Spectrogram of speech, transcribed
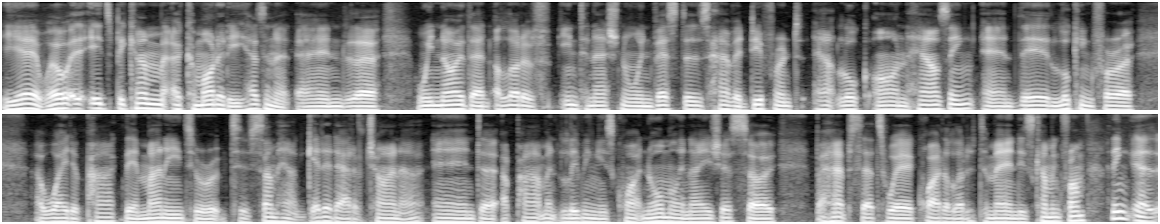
Yeah, well, it's become a commodity, hasn't it? And uh, we know that a lot of international investors have a different outlook on housing and they're looking for a, a way to park their money to, to somehow get it out of China. And uh, apartment living is quite normal in Asia. So perhaps that's where quite a lot of demand is coming from. I think uh,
